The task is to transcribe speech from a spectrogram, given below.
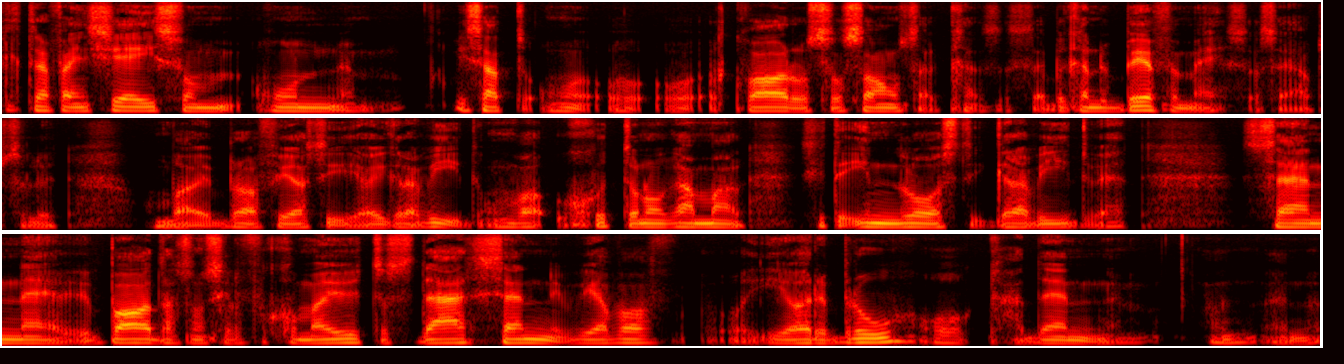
fick träffa en tjej som hon... Vi satt och, och, och, kvar och så sa hon så här, kan, kan du be för mig? Så sa jag absolut. Hon bara, bra för jag, jag är gravid. Hon var 17 år gammal, sitter inlåst, gravid. Vet. Sen eh, bad att hon skulle få komma ut och så där. Sen jag var i Örebro och hade en, en,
